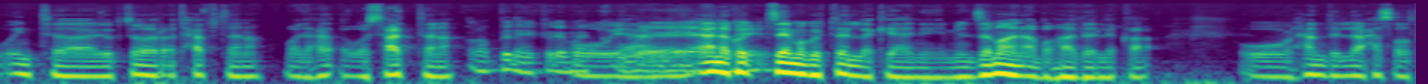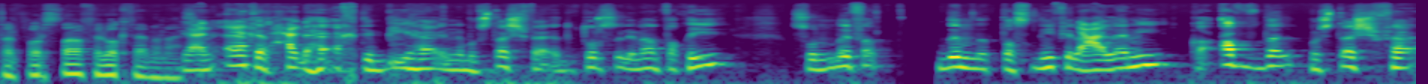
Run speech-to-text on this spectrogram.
وأنت يا دكتور أتحفتنا وأسعدتنا. ربنا يكرمك ويعني أنا كنت زي ما قلت لك يعني من زمان أبغى هذا اللقاء. والحمد لله حصلت الفرصة في الوقت المناسب. يعني آخر حاجة هختم بيها إن مستشفى الدكتور سليمان فقيه صنفت ضمن التصنيف العالمي كأفضل مستشفى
